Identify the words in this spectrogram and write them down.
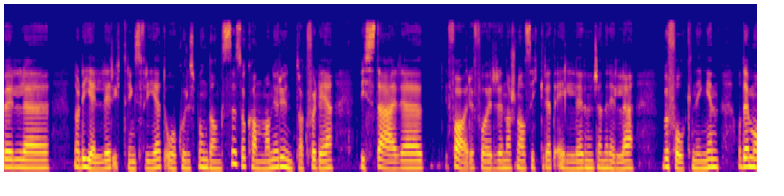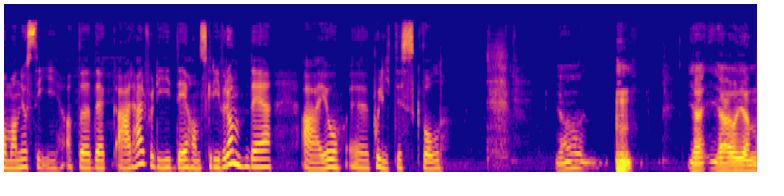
når det gjelder ytringsfrihet og korrespondanse, så kan man gjøre unntak for det hvis det er fare for nasjonal sikkerhet eller den generelle befolkningen. Og det må man jo si at det er her, fordi det han skriver om, det er jo eh, politisk vold. Ja, Jeg, jeg er igjen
